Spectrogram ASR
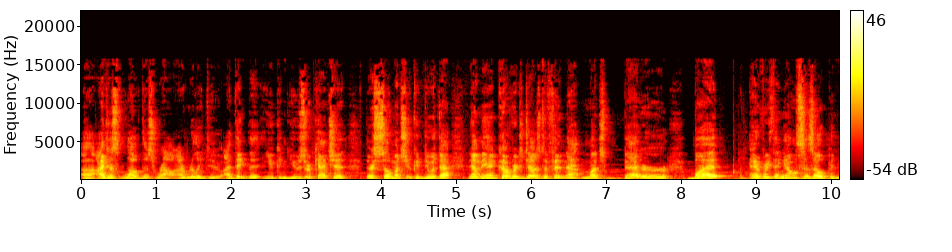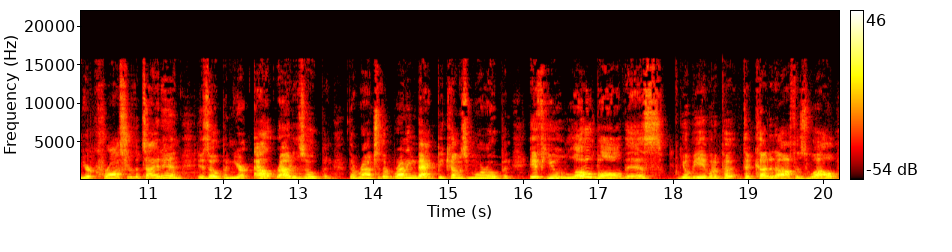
Uh, I just love this route. I really do. I think that you can user catch it. There's so much you can do with that. Now, man coverage does defend that much better, but Everything else is open. Your crosser the tight end is open. Your out route is open. The route to the running back becomes more open. If you lowball this, you'll be able to put, to cut it off as well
